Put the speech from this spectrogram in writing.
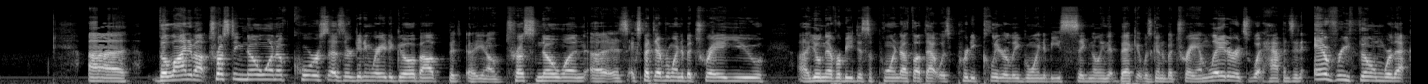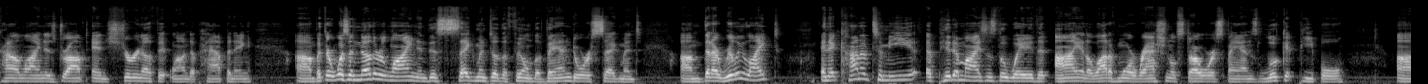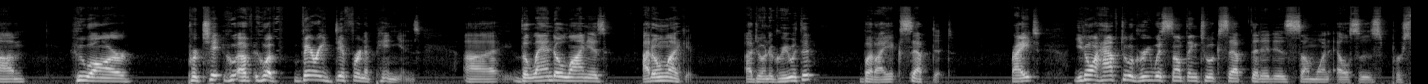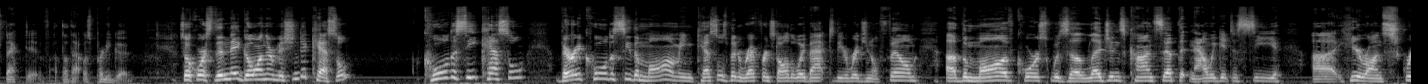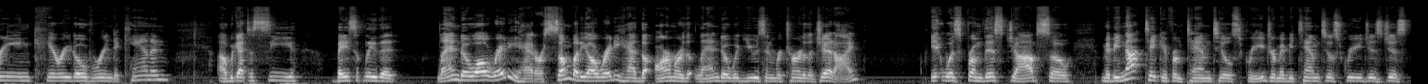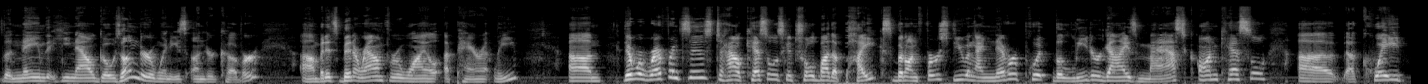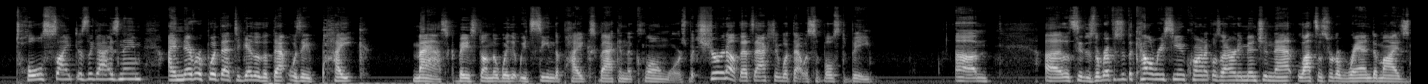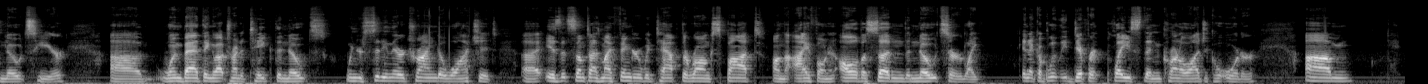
uh, the line about trusting no one, of course, as they're getting ready to go about, uh, you know, trust no one, uh, expect everyone to betray you. Uh, you'll never be disappointed. I thought that was pretty clearly going to be signaling that Beckett was going to betray him later. It's what happens in every film where that kind of line is dropped, and sure enough, it wound up happening. Um, but there was another line in this segment of the film, the Vandor segment, um, that I really liked. and it kind of to me epitomizes the way that I and a lot of more rational Star Wars fans look at people um, who are who have who have very different opinions. Uh, the Lando line is, "I don't like it, I don't agree with it, but I accept it." Right? You don't have to agree with something to accept that it is someone else's perspective. I thought that was pretty good. So of course, then they go on their mission to Kessel. Cool to see Kessel. Very cool to see the Maw. I mean, Kessel's been referenced all the way back to the original film. Uh, the Maw, of course, was a Legends concept that now we get to see uh, here on screen, carried over into canon. Uh, we got to see basically that Lando already had, or somebody already had, the armor that Lando would use in Return of the Jedi. It was from this job, so maybe not taken from Tamtel Skreej, or maybe Tamtel Skreej is just the name that he now goes under when he's undercover. Um, but it's been around for a while, apparently. Um, there were references to how Kessel is controlled by the Pikes, but on first viewing, I never put the leader guy's mask on Kessel. Uh, uh, Quay Tolsite is the guy's name. I never put that together that that was a Pike mask based on the way that we'd seen the Pikes back in the Clone Wars. But sure enough, that's actually what that was supposed to be. Um, uh, let's see, there's a reference to the Calrissian Chronicles. I already mentioned that. Lots of sort of randomized notes here. Uh, one bad thing about trying to take the notes when you're sitting there trying to watch it uh, is that sometimes my finger would tap the wrong spot on the iPhone, and all of a sudden the notes are like in a completely different place than chronological order. Um,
